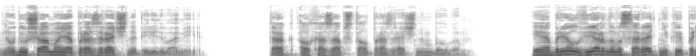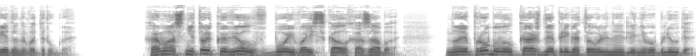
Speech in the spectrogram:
но душа моя прозрачна перед вами. Так Алхазаб стал прозрачным богом. И обрел верного соратника и преданного друга. Хамас не только вел в бой войска Алхазаба, но и пробовал каждое приготовленное для него блюдо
